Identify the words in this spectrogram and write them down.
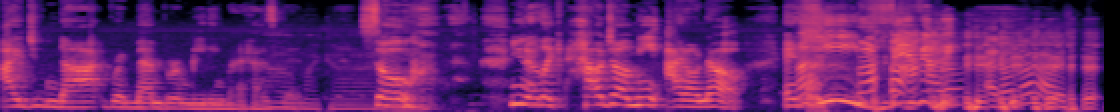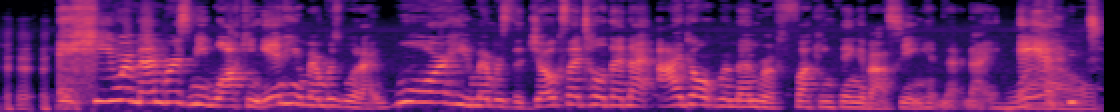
I do not remember meeting my husband. Oh my god. So, you know, like how'd y'all meet? I don't know. And he vividly I don't know. How, he remembers me walking in. He remembers what I wore. He remembers the jokes I told that night. I don't remember a fucking thing about seeing him that night. Wow. And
